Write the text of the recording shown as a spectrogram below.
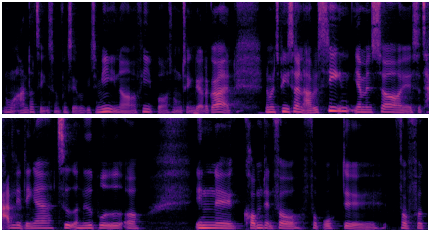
nogle andre ting, som for eksempel vitaminer og fiber og sådan nogle ting der, der gør, at når man spiser en appelsin, jamen så, øh, så tager det lidt længere tid at nedbryde, og inden øh, kroppen den får, får brugt, øh, får, får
